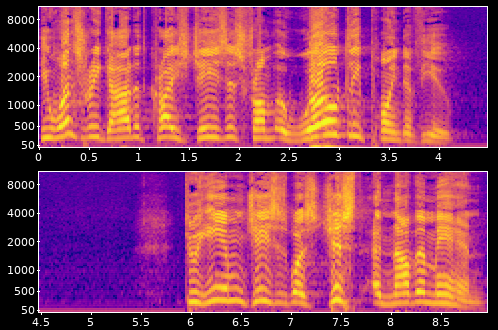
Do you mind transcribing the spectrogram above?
He once regarded Christ Jesus from a worldly point of view. To him, Jesus was just another man,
